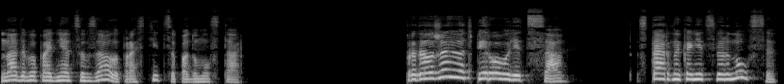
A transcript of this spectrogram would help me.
«Надо бы подняться в зал и проститься», — подумал Стар. Продолжаю от первого лица. Стар наконец вернулся,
